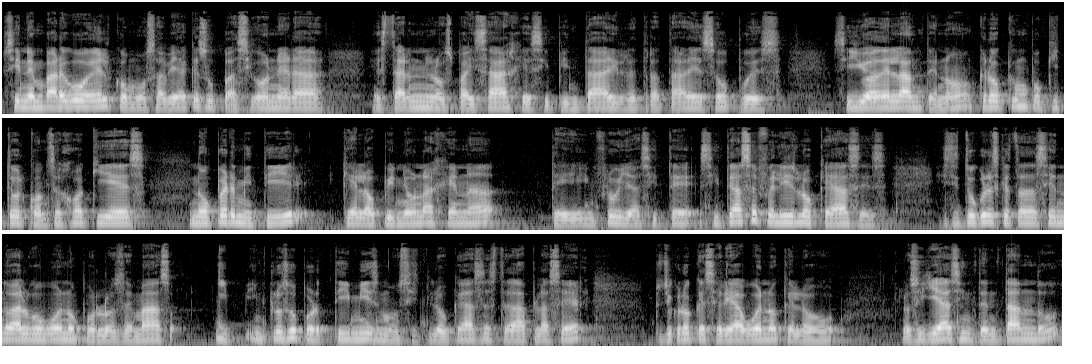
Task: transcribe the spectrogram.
Sin embargo, él, como sabía que su pasión era estar en los paisajes y pintar y retratar eso, pues siguió adelante, ¿no? Creo que un poquito el consejo aquí es no permitir que la opinión ajena te influya. Si te, si te hace feliz lo que haces y si tú crees que estás haciendo algo bueno por los demás, y incluso por ti mismo, si lo que haces te da placer, pues yo creo que sería bueno que lo, lo siguieras intentando,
